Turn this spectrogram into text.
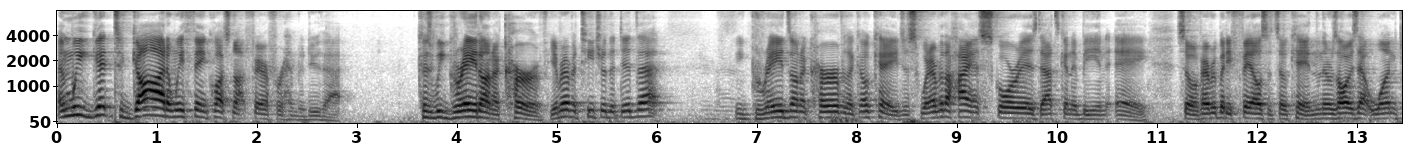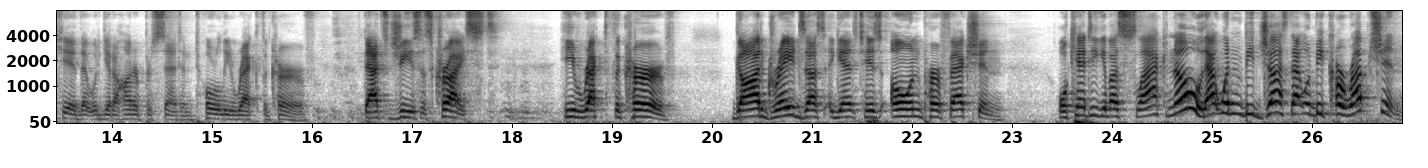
And we get to God and we think, well, it's not fair for him to do that. Because we grade on a curve. You ever have a teacher that did that? He grades on a curve, like, okay, just whatever the highest score is, that's going to be an A. So if everybody fails, it's okay. And then there was always that one kid that would get 100% and totally wreck the curve. That's Jesus Christ. He wrecked the curve. God grades us against his own perfection. Well, can't he give us slack? No, that wouldn't be just. That would be corruption.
